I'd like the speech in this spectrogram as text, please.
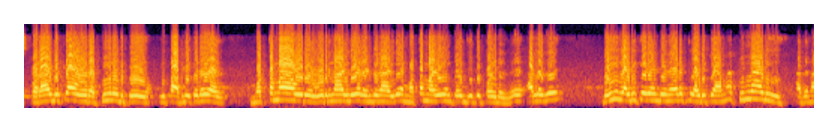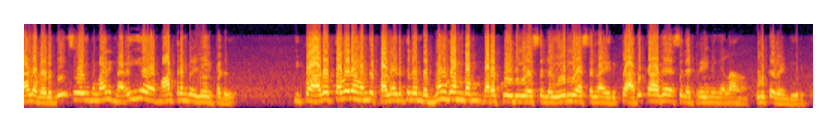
ஸ்பொராடிக்கா ஒரு பீரியட் பெய்யும். இப்ப அப்படி கிடையாது. மொத்தமா ஒரு ஒரு நாள்லயோ ரெண்டு நாள்லயோ மொத்த மழையும் பெஞ்சிட்டு போயிடுது. அல்லது வெயில் அடிக்க வேண்டிய நேரத்தில் அடிக்காம பின்னாடி அதனால வருது. ஸோ இந்த மாதிரி நிறைய மாற்றங்கள் ஏற்படுது. இப்போ அதை தவிர வந்து பல இடத்துல இந்த பூகம்பம் வரக்கூடிய சில ஏரியாஸ் எல்லாம் இருக்கு. அதுக்காக சில ட்ரைனிங் எல்லாம் கொடுக்க வேண்டியிருக்கு.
